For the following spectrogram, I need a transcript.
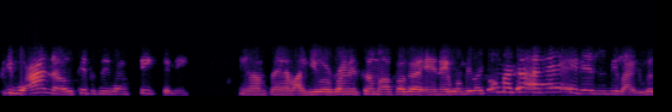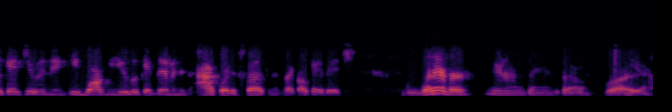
people I know typically won't speak to me. You know what I'm saying? Like you will run into a motherfucker and they won't be like, Oh my God, hey they'll just be like, look at you and then keep walking, you look at them and it's awkward as fuck and it's like, Okay, bitch. Whatever. You know what I'm saying? So Right. yeah.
